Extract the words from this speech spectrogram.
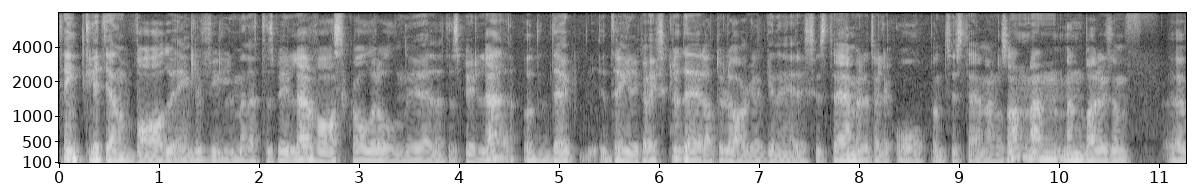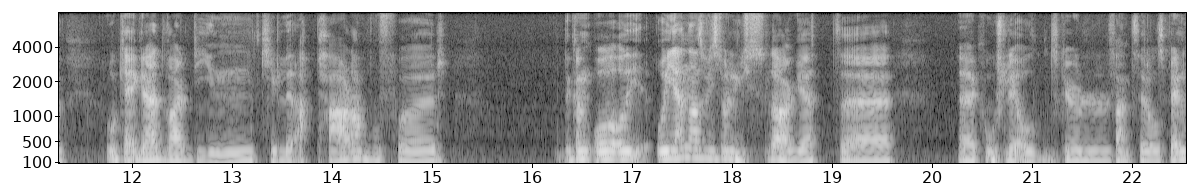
Tenk litt gjennom hva du egentlig vil med dette spillet. Hva skal rollene gjøre i dette spillet? Og det trenger ikke å ekskludere at du lager et generisk system eller et veldig åpent system, eller noe sånt, men, men bare liksom eh, Ok, greit, hva er din killer-app her, da? Hvorfor kan, og, og, og igjen, altså, hvis du har lyst til å lage et eh, koselig old school fantasy-rollespill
